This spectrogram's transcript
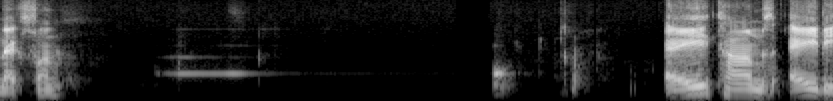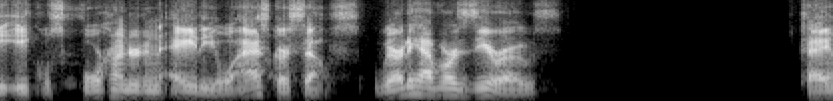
Next one. A times 80 equals 480. We'll ask ourselves, we already have our zeros. Okay.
